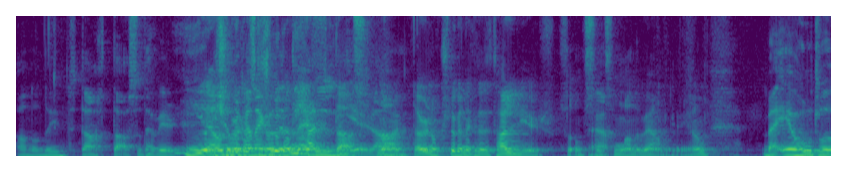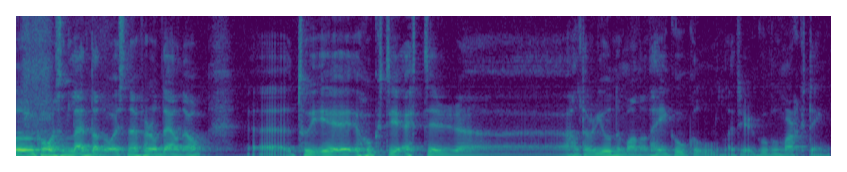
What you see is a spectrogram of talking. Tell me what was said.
anonymt data så det är Ja, och det kan jag sluta läfta. Nej, där är nog sluta några detaljer som som som man vet ja. Men är hot då kommer sen lända då istället för om det är nå. Eh tog jag hukte efter halvt av juni att hej Google, det är Google marketing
